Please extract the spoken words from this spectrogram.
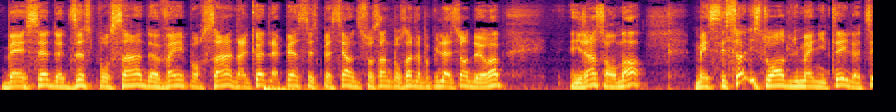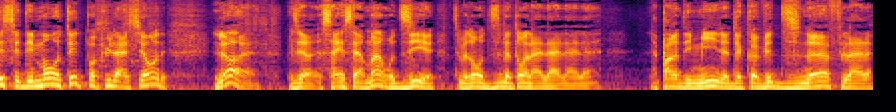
baissait de 10% de 20% Dans le cas de la peste spéciale, on dit 60 de la population d'Europe. Les gens sont morts. Mais c'est ça l'histoire de l'humanité. Là. C'est des montées de population. Là, euh, je veux dire, sincèrement, on dit, sais, mettons, on dit, mettons, la, la, la, la, pandémie de COVID-19, la-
